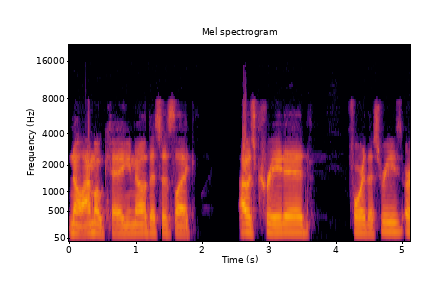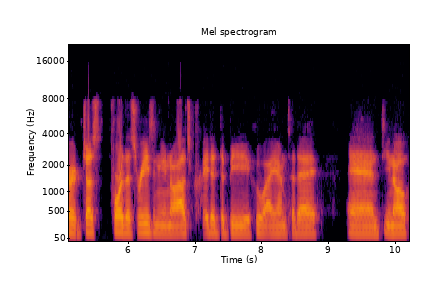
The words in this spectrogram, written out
no, I'm okay. You know, this is like, I was created for this reason, or just for this reason. You know, I was created to be who I am today. And, you know,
